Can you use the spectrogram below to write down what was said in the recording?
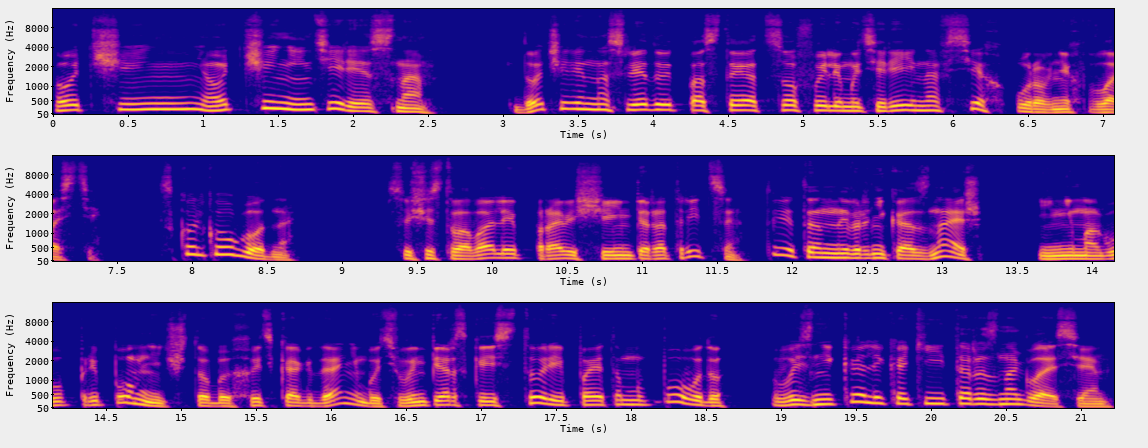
«Очень, очень интересно. Дочери наследуют посты отцов или матерей на всех уровнях власти. Сколько угодно. Существовали правящие императрицы, ты это наверняка знаешь, и не могу припомнить, чтобы хоть когда-нибудь в имперской истории по этому поводу возникали какие-то разногласия.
